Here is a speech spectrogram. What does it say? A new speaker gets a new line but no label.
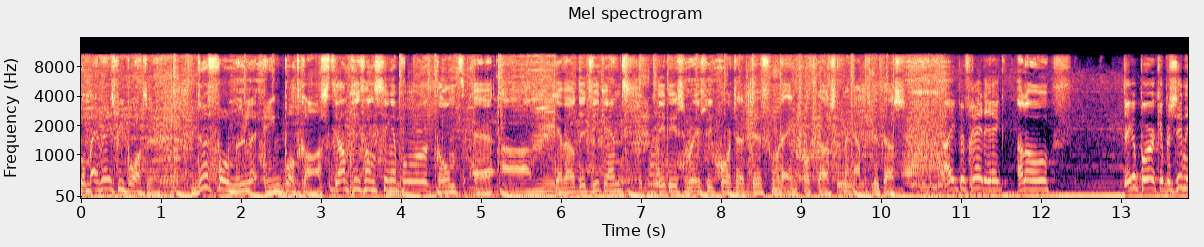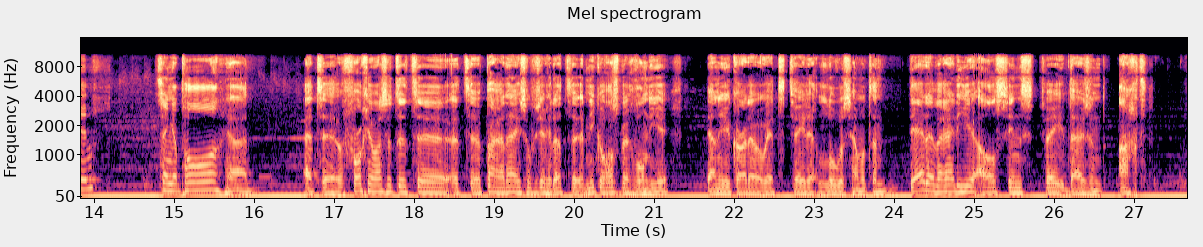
Welkom bij Race Reporter, de Formule 1 podcast.
Grand Prix van Singapore komt eraan. Jawel, dit weekend. Dit is Race Reporter, de Formule 1 podcast. Mijn naam is Lucas.
Hi, ik ben Frederik.
Hallo,
Singapore, ik heb er zin in.
Singapore. Ja, het, eh, vorig jaar was het het, eh, het eh, paradijs, of hoe zeg je dat? Nico Rosberg won hier. Daniel Ricciardo werd tweede, Lewis Hamilton derde. We rijden hier al sinds 2008.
